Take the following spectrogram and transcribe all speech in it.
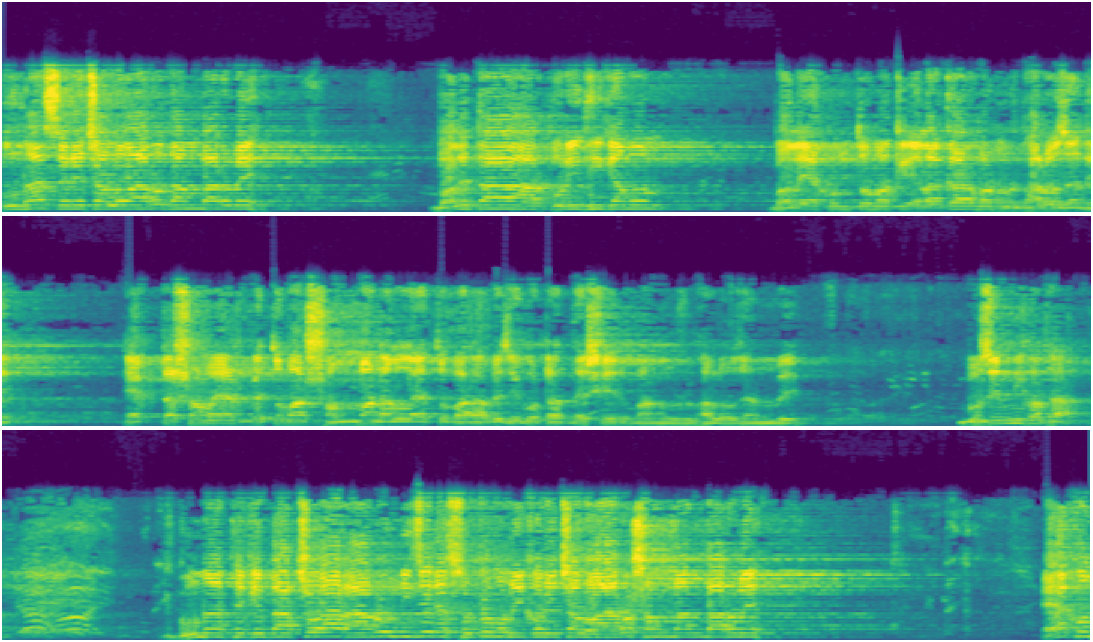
গুনা ছেড়ে চলো, আরও দাম বাড়বে। বলে, তার পরিধি কেমন? বলে, এখন তোমাকে এলাকার মানুষ ভালো জানে। একটা সময় আসবে তোমার সম্মান আল্লাহ এত বাড়াবে যে গোটা দেশের মানুষ ভালো জানবে। বুঝেননি কথা? গুনা থেকে বাঁচো আর আরও নিজের ছোট মনে করে চলো, আরও সম্মান বাড়বে। এখন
